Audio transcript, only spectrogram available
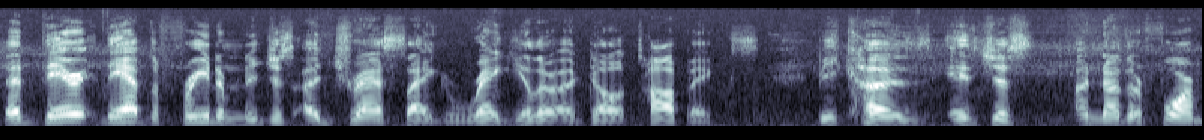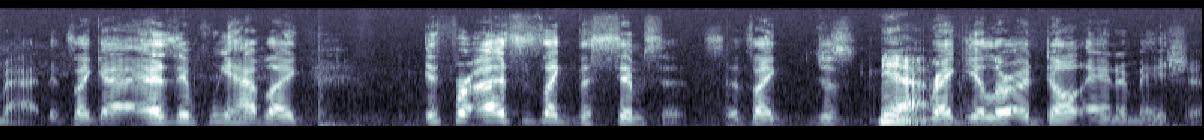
that they they have the freedom to just address like regular adult topics because it's just another format. It's like as if we have like, it, for us, it's like The Simpsons. It's like just Yeah. regular adult animation.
